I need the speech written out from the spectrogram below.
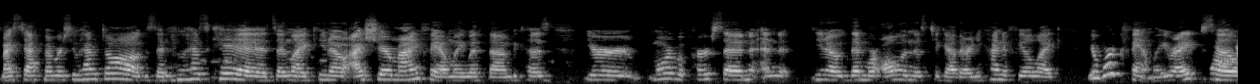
my staff members who have dogs and who has kids, and like, you know, I share my family with them because you're more of a person and, you know, then we're all in this together and you kind of feel like your work family, right? Yeah, so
